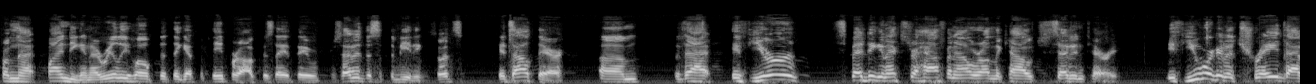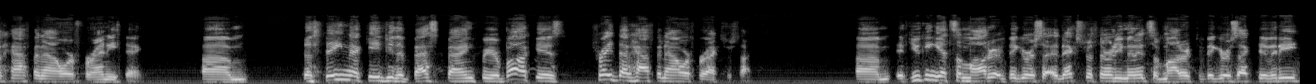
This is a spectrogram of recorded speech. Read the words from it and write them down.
from that finding, and I really hope that they get the paper out because they they presented this at the meeting, so it's it's out there. Um, that if you're spending an extra half an hour on the couch sedentary, if you were going to trade that half an hour for anything, um, the thing that gave you the best bang for your buck is trade that half an hour for exercise. Um, if you can get some moderate, vigorous, an extra 30 minutes of moderate to vigorous activity,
